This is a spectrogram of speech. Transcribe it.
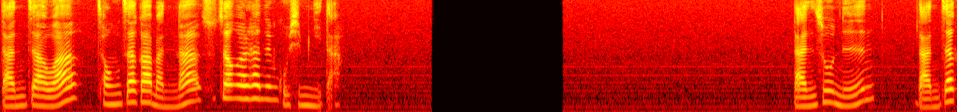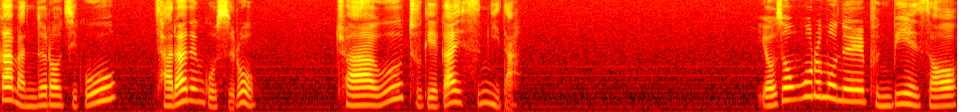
난자와 정자가 만나 수정을 하는 곳입니다. 난소는 난자가 만들어지고 자라는 곳으로 좌우 두 개가 있습니다. 여성 호르몬을 분비해서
